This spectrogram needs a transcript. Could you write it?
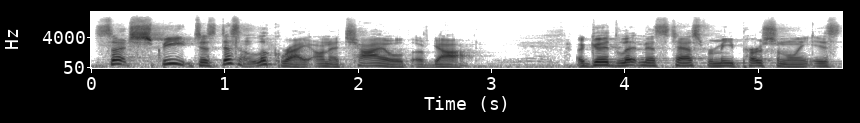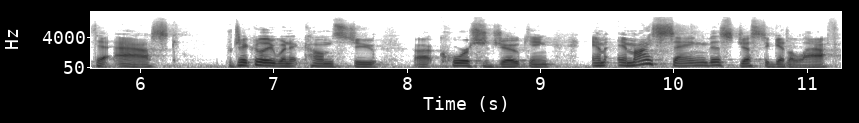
Such speech just doesn't look right on a child of God. A good litmus test for me personally is to ask, particularly when it comes to uh, coarse joking, am, am I saying this just to get a laugh?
